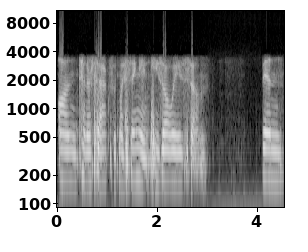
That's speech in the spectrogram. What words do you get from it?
on tenor sax with my singing. He's always um, been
